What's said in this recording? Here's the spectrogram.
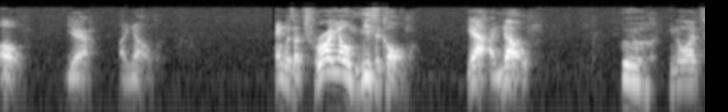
Oh, yeah, I know. And was a trio musical. Yeah, I know. you know what?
